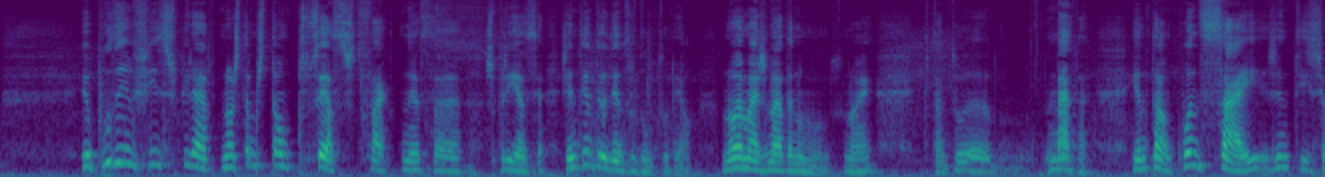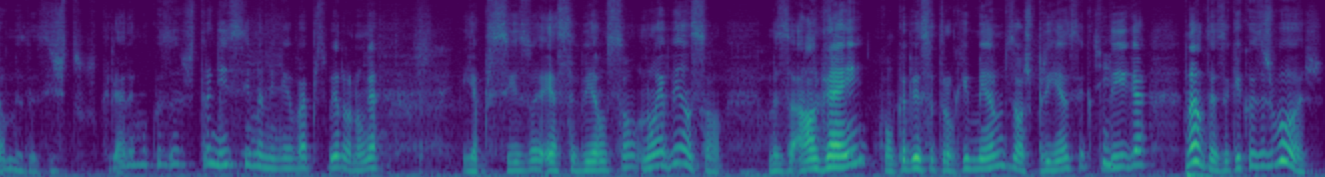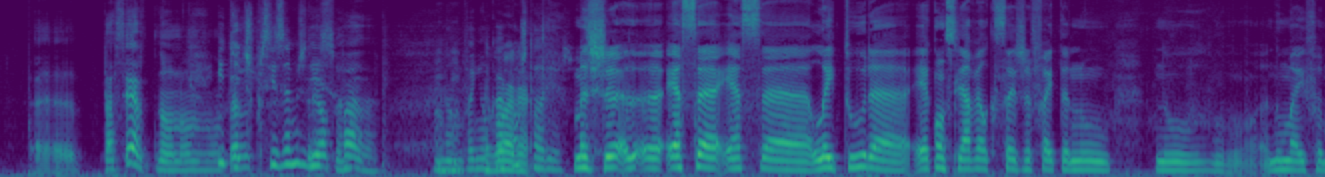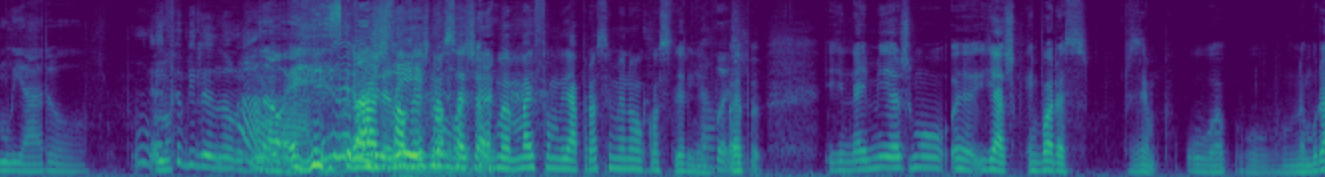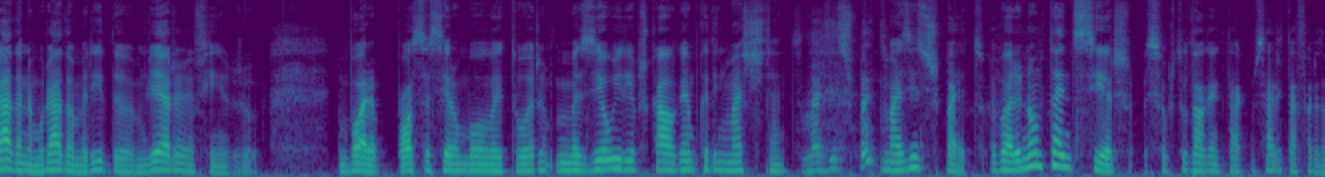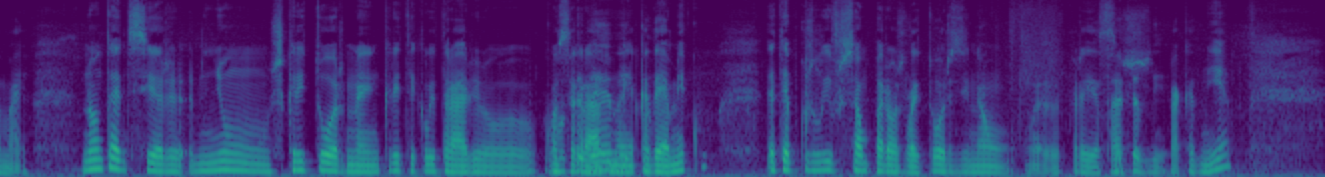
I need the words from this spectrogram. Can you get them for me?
eu pude, enfim, suspirar, porque nós estamos tão processos, de facto, nessa experiência. A gente entra dentro de um túnel. Não há mais nada no mundo, não é? Portanto, eh, nada. Então, quando sai, a gente diz, oh meu Deus, isto se calhar é uma coisa estranhíssima, ninguém vai perceber ou não é. E é preciso essa benção, não é benção, mas alguém com cabeça, tronco e membros, ou experiência, que te Sim. diga: não, tens aqui coisas boas, está certo, não, não, não E todos precisamos disso. preocupada. Não venham cá Agora- com histórias. Mas eh, essa, essa leitura é aconselhável que seja feita no, no, no meio familiar? Ou... A família não nos Não, é isso que Eu acho talvez não seja uma meio familiar próxima, eu não aconselharia. Não. Pois. Eh, E nem mesmo, eh, e acho que, embora, se, por exemplo, o, o namorado, a namorada, o marido, a mulher, enfim, embora possa ser um bom leitor, mas eu iria buscar alguém um bocadinho mais distante. Mais insuspeito? mais insuspeito. Agora, não tem de ser, sobretudo alguém que está a começar e está fora do meio, não tem de ser nenhum escritor, nem crítico literário consagrado, nem académico. académico, até porque os livros são para os leitores e não eh, para, esses, Para a academia. para a academia.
